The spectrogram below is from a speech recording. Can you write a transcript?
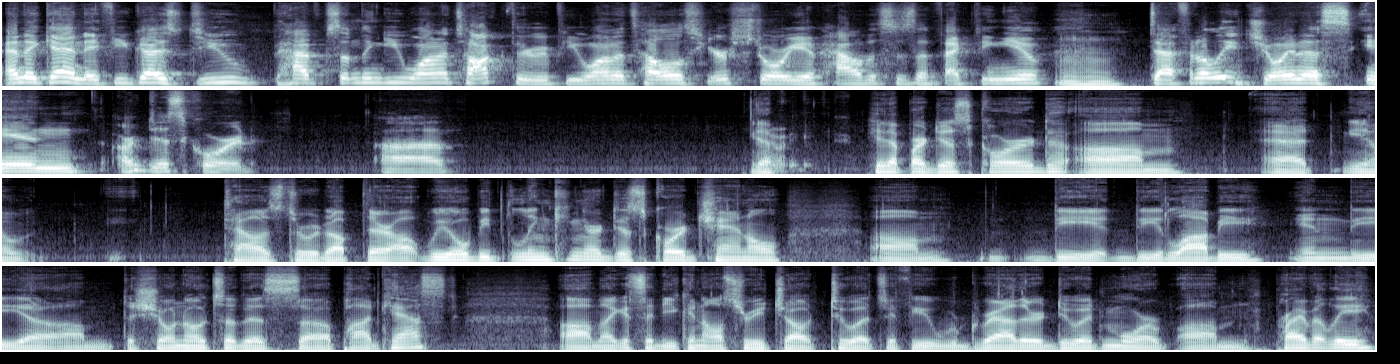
and again, if you guys do have something you want to talk through, if you want to tell us your story of how this is affecting you, Mm-hmm. definitely join us in our Discord. Uh, Yep. Hit up our Discord. Um, at you know Taliz threw it up there. Uh, We will be linking our Discord channel, um, the the lobby in the um, the show notes of this uh, podcast. Um, like I said, you can also reach out to us if you would rather do it more um, privately.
